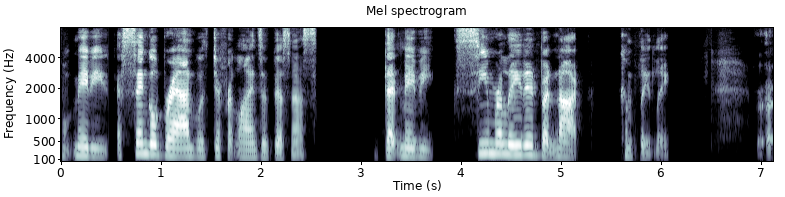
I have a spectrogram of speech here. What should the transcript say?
maybe a single brand with different lines of business that maybe seem related, but not completely. Uh,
